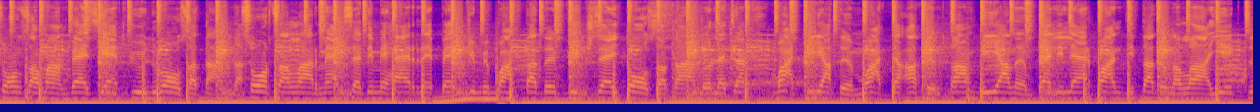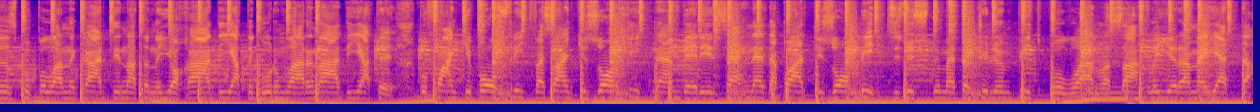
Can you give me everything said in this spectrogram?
Son zaman vəziyyət gül rozadan da. Sorsalar məqsədimi hər reper kimi patladım Yüksək dozadan. Öləcəm Maddiyatı maddə atım tam bir yanım. Dəlilər bandit adına layık. Cız bu planın koordinatını Yox adiyyatı qurumların adiyyatı Bu funky Wall Street və sanki zor hitlə verir. Səhnədə parti zombi. Siz üstümə dökülün pitbulllarla Saxlayıram həyətdə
